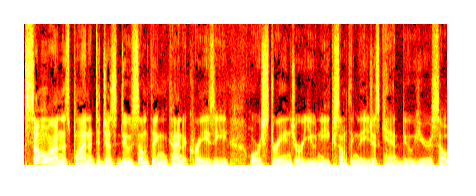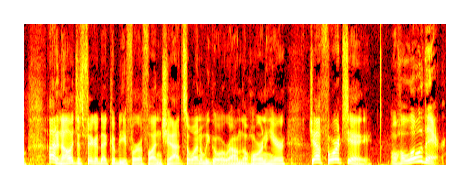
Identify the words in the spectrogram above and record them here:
somewhere on this planet to just do something kind of crazy or strange or unique, something that you just can't do here. So I don't know. I just figured that could be for a fun chat. So why don't we go around the horn here? Jeff Fortier, Oh, hello there.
